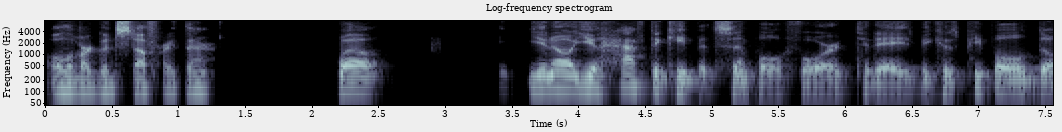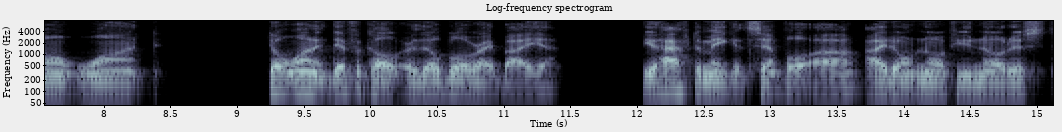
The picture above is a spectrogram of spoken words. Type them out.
all of our good stuff right there. Well, you know you have to keep it simple for today's because people don't want don't want it difficult or they'll blow right by you you have to make it simple uh, i don't know if you noticed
